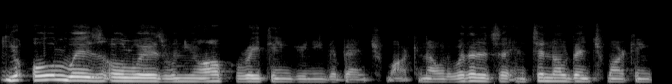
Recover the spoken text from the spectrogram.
you always, always, when you're operating, you need a benchmark. Now, whether it's an internal benchmarking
